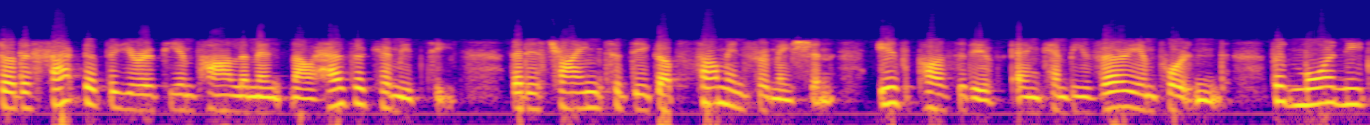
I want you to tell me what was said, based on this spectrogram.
So the fact that the European Parliament now has a committee that is trying to dig up some information is positive and can be very important, but more needs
